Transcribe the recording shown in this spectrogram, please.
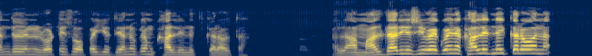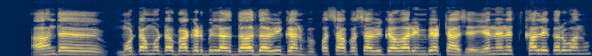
અંદર એને નોટિસો અપાઈ ગયું એનું કેમ ખાલી નથી કરાવતા? એટલે આ માલધારીઓ સિવાય કોઈને ખાલી જ નહીં કરવાના. આ અંદર મોટા મોટા બાગડ બિલા દસ દહ વીઘા પચાસ પચાસ વીઘા વારીને બેઠા છે, એને નથી ખાલી કરવાનું.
